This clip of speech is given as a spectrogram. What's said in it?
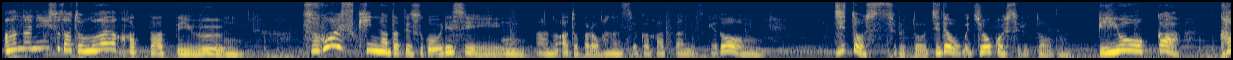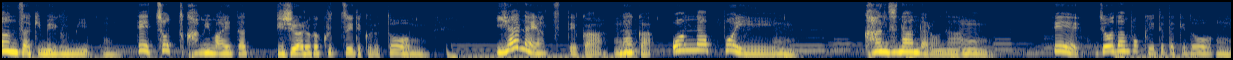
あんなにいい人だと思わなかった」っていう、うん。すごい好きになったってすごい嬉しい、うん。あの後からお話伺ったんですけど、うん。字とすると字で字起こしすると、ん。美容家神崎めぐみうん。でちょっと髪巻いたビジュアルがくっついてくると、うん。嫌なやつっていうか、うん。なんか女っぽいうん感じなんだろうな、うん。で冗談っぽく言ってたけど、うん。も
